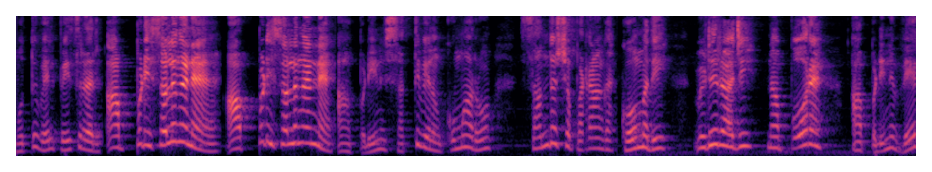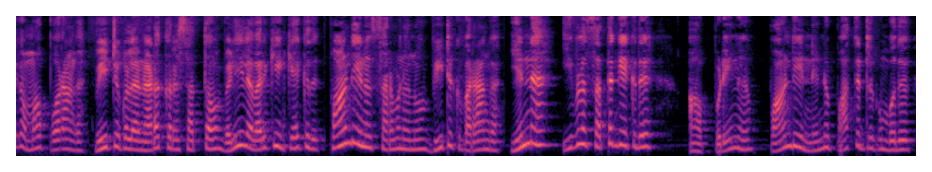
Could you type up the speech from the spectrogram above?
முத்துவேல் பேசுறாரு. அப்படி சொல்லுங்கண்ணே அப்படி சொல்லுங்கண்ணே அப்படின்னு சக்திவேலும் குமாரும் சந்தோஷப்படுறாங்க. கோமதி விடுராஜி நான் போறேன். அப்படின்னு வேகமா போறாங்க. வீட்டுக்குள்ள நடக்கிற சத்தம் வெளியில வரைக்கும் கேக்குது. பாண்டியனும் சரவணனும் வீட்டுக்கு வராங்க. என்ன? இவ்வளவு சத்தம் கேக்குது? அப்படின்னு பாண்டியன் நின்னு பாத்துட்டு இருக்கும்போது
